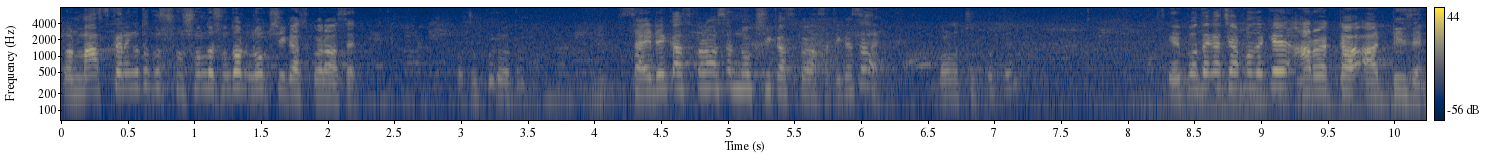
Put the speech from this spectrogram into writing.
এবং মাঝখানে কিন্তু খুব সুন্দর সুন্দর নকশি কাজ করা আছে। সাইডে কাজ করা আছে, নকশি কাজ করা আছে, ঠিক আছে? বড় চুপ করতে। এরপর দেখাচ্ছি আপনাদেরকে আরও একটা ডিজাইন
